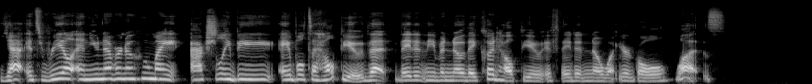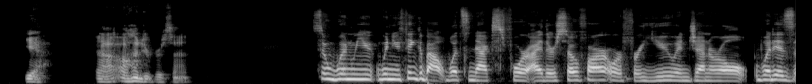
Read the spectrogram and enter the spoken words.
Yeah, it's real. And you never know who might actually be able to help you that they didn't even know they could help you if they didn't know what your goal was. Yeah, uh, a hundred percent. So when you when you think about what's next for either so far or for you in general, what is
